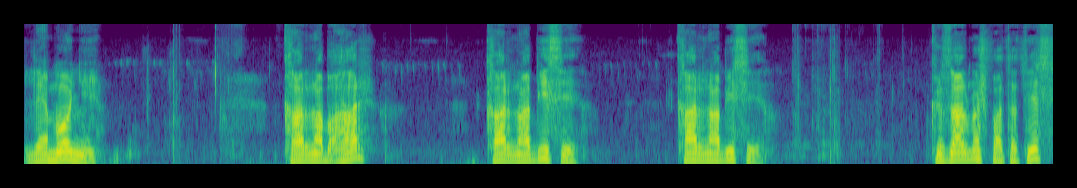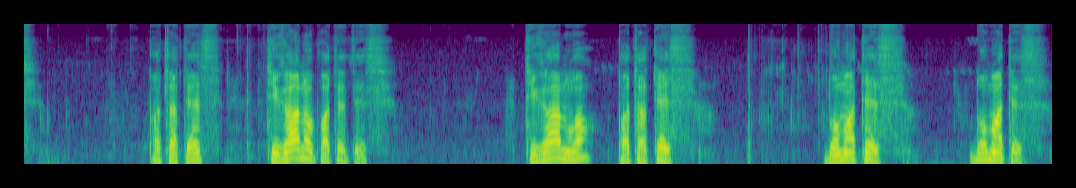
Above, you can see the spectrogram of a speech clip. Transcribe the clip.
lemoni, karnabahar, karnabisi, karnabisi, kızarmış patates, patates, tigano patates, tigano patates, domates, domates,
